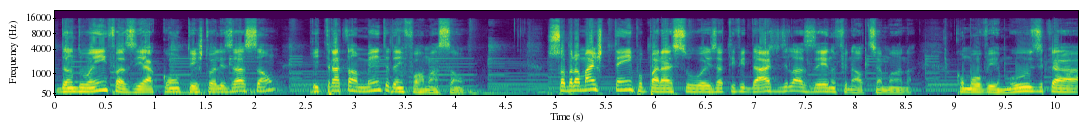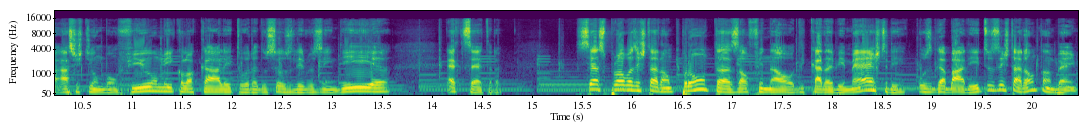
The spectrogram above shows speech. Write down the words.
dando ênfase à contextualização e tratamento da informação. Sobra mais tempo para as suas atividades de lazer no final de semana como ouvir música, assistir um bom filme, colocar a leitura dos seus livros em dia, etc. Se as provas estarão prontas ao final de cada bimestre, os gabaritos estarão também.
